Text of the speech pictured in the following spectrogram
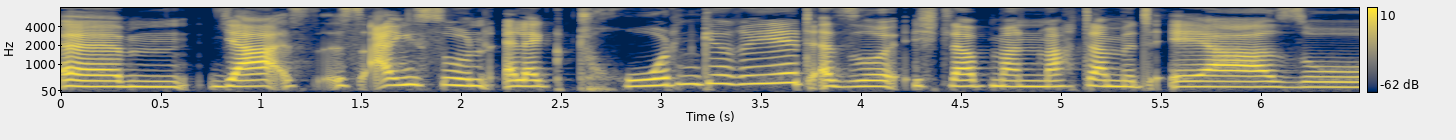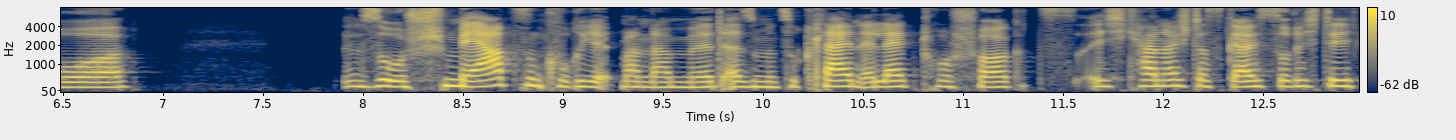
ähm, ja, es ist eigentlich so ein Elektrodengerät. Also ich glaube, man macht damit eher so, so Schmerzen kuriert man damit, also mit so kleinen Elektroschocks. Ich kann euch das gar nicht so richtig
